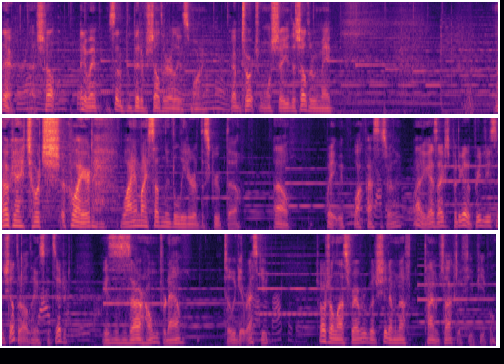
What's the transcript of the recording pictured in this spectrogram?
There, that should help. Anyway, set up a bit of shelter early this morning. Grab a torch and we'll show you the shelter we made. Okay, torch acquired. Why am I suddenly the leader of this group, though? Oh. Wait, we walked past this earlier? Wow, you guys actually put together a pretty decent shelter, all things considered. I guess this is our home for now, until we get rescued. Torch won't last forever, but should have enough time to talk to a few people.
